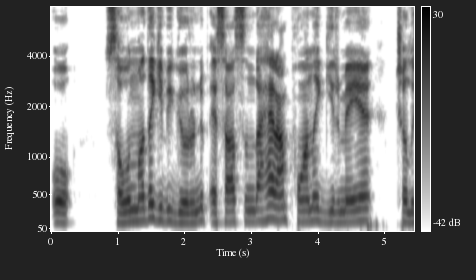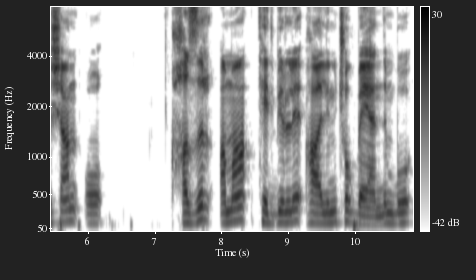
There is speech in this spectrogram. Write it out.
o savunmada gibi görünüp esasında her an puana girmeye çalışan o hazır ama tedbirli halini çok beğendim. Bu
